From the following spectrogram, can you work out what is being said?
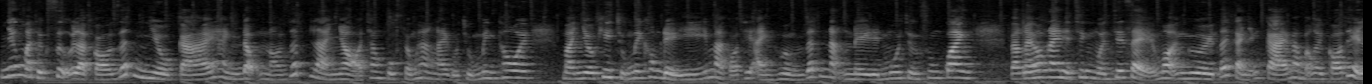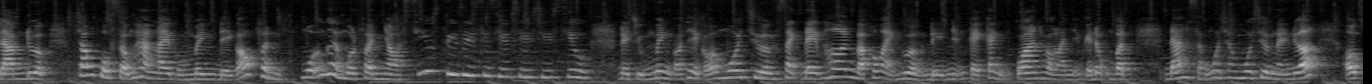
Nhưng mà thực sự là có rất nhiều cái hành động nó rất là nhỏ trong cuộc sống hàng ngày của chúng mình thôi. Mà nhiều khi chúng mình không để ý mà có thể ảnh hưởng rất nặng nề đến môi trường xung quanh và ngày hôm nay thì Trinh muốn chia sẻ với mọi người tất cả những cái mà mọi người có thể làm được trong cuộc sống hàng ngày của mình để góp phần mỗi người một phần nhỏ siêu siêu siêu siêu siêu siêu xíu, xíu để chúng mình có thể có một môi trường sạch đẹp hơn và không ảnh hưởng đến những cái cảnh quan hoặc là những cái động vật đang sống ở trong môi trường này nữa. Ok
